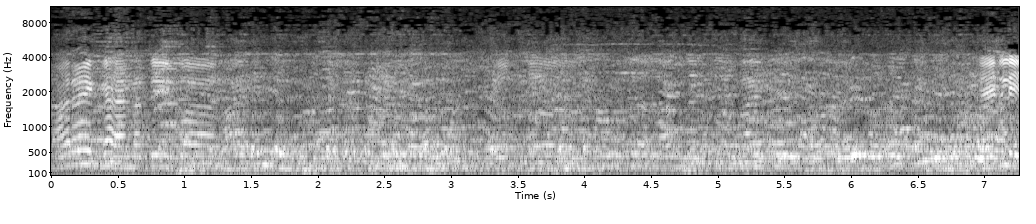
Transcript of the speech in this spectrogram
अरे काय ना ते भेटली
